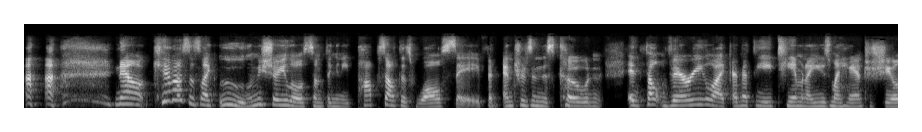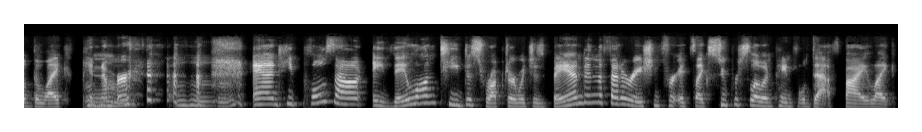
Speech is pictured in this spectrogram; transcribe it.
now, Kivas is like, ooh, let me show you a little something. And he pops out this wall safe and enters in this code. And it felt very like I'm at the ATM and I use my hand to shield the like pin Mhm. number. Mhm. and he pulls out a Varon-T disruptor, which is banned in the Federation for its like super slow and painful death by like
